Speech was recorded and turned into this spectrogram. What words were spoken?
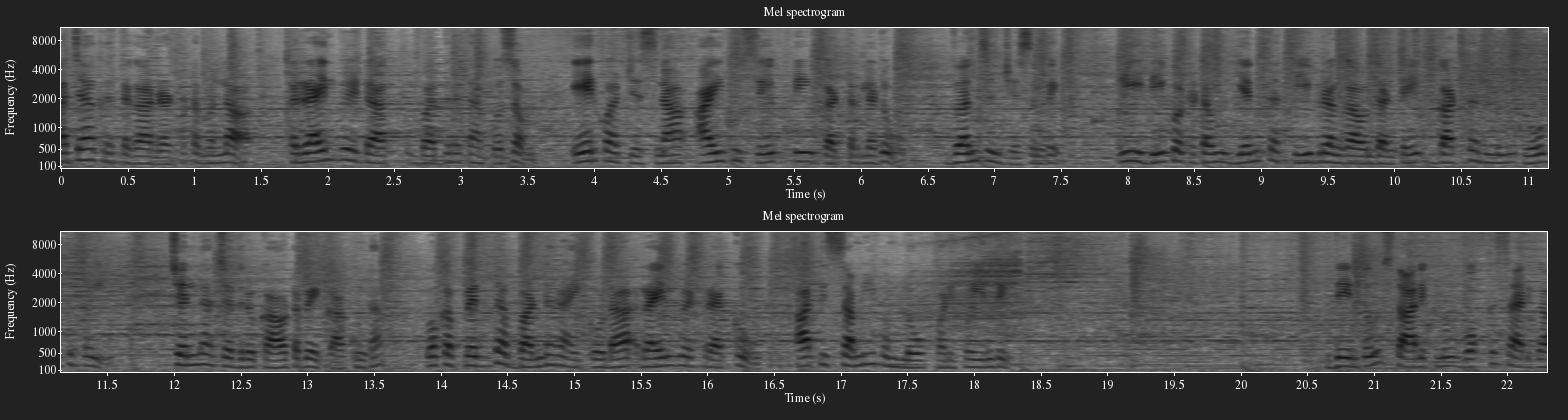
అజాగ్రత్తగా నడపటం వల్ల రైల్వే డాక్ భద్రత కోసం ఏర్పాటు చేసిన ఐదు సేఫ్టీ గట్టర్లను ధ్వంసం చేసింది. ఈ ఢీకొట్టడం ఎంత తీవ్రంగా ఉందంటే గట్టర్లు రోడ్డుపై చెల్లా చెదురు కావటమే కాకుండా ఒక పెద్ద బండరాయి కూడా రైల్వే ట్రాక్కు అతి సమీపంలో పడిపోయింది. దీంతో స్థానికులు ఒక్కసారిగా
